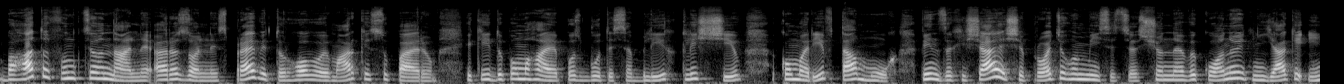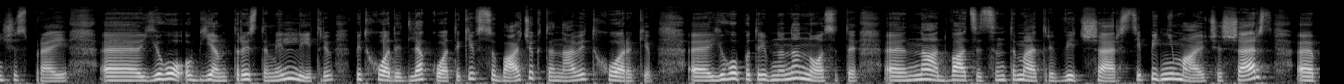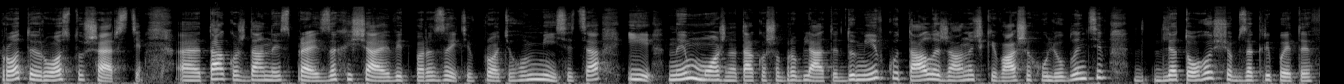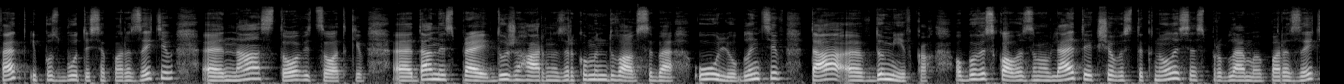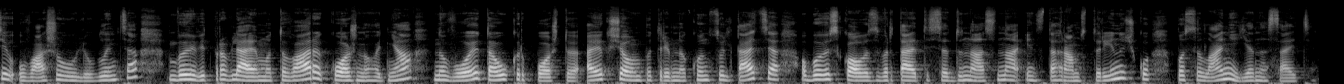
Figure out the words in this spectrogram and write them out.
Багатофункціональний аерозольний спрей від торгової марки Superium, який допомагає позбутися бліг, кліщів, комарів та мух. Він захищає ще протягом місяця, що не виконують ніякі інші спреї. Е, Його об'єм 300 мл підходить для котиків, собачок та навіть хориків. Е, Його потрібно наносити е, на 20 см від шерсті, піднімаючи шерсть проти росту шерсті. Також даний спрей захищає від паразитів протягом місяця, і ним можна також обробляти домівку та лежаночки ваших улюбленців для того, щоб закріпити ефект і позбутися паразитів е, на 100%. Е, Даний спрей дуже гарно зарекомендував себе у улюбленців та е, в домівках. Обов'язково замовляйте, якщо ви стикнулися з проблемою паразитів у вашого улюбленця. Ми відправляємо товари кожного дня новою та Укрпоштою. А якщо вам потрібна консультація, обов'язково звертайтеся до нас на інстаграм-сторіночку. Посилання є на сайті.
